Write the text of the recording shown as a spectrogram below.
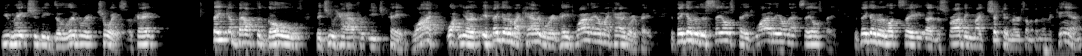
you make should be deliberate choice. Okay. Think about the goals that you have for each page. Why, what, you know, if, if they go to my category page, why are they on my category page? If they go to the sales page, why are they on that sales page? If they go to, let's say, uh, describing my chicken or something in a can,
